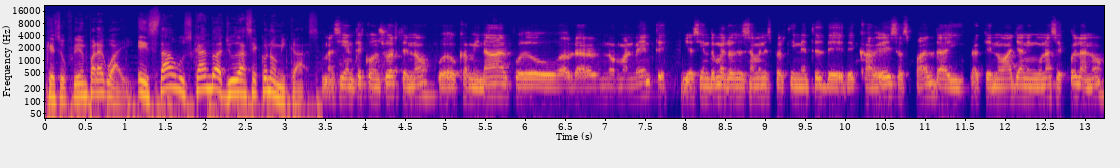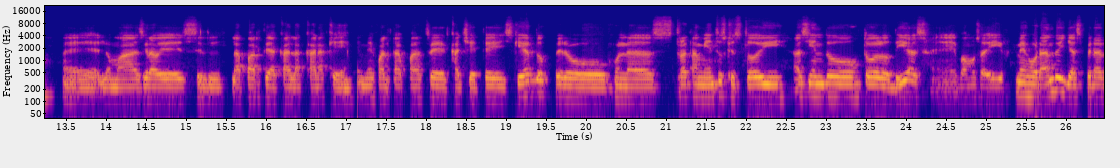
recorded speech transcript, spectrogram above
que sufrió en Paraguay. Estaba buscando ayudas económicas. Un accidente con suerte, ¿no? Puedo caminar, puedo hablar normalmente y haciéndome los exámenes pertinentes de, cabeza, espalda y para que no haya ninguna secuela, ¿no? Eh, lo más grave es la parte de acá de la cara que me falta parte del cachete izquierdo, pero con los tratamientos que estoy haciendo todos los días, eh, vamos a ir mejor mejorando y ya esperar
